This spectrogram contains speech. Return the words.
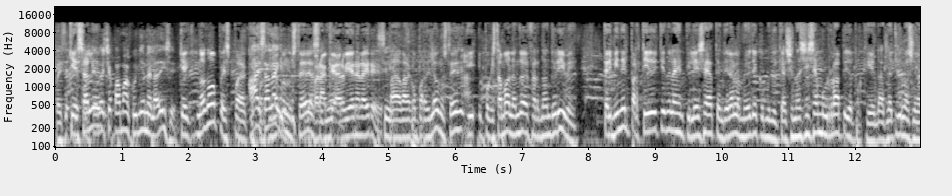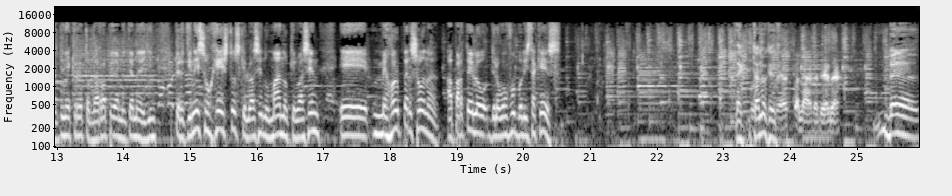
Pues, que ¿por qué sale... no echa Pama Acuña y me la dice? Que, no, no, pues para Ah, compartirlo con ustedes. Para señor. quedar bien al aire. Sí. Para, para compartirlo con ustedes y, y porque estamos hablando de Fernando Uribe. Termina el partido y tiene la gentileza de atender a los medios de comunicación, así sea muy rápido, porque el Atlético Nacional tenía que retornar rápidamente a Medellín, pero tiene esos gestos que lo hacen humano, que lo hacen eh, mejor persona, aparte de lo, de lo buen futbolista que es. Palabras, de verdad. Bueno,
